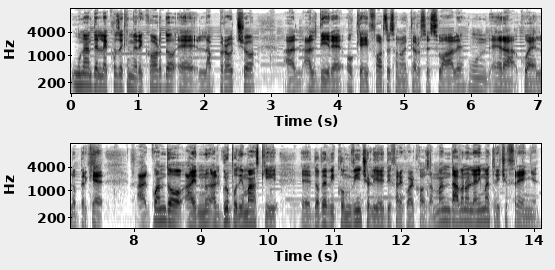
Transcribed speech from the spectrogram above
una delle cose che mi ricordo è l'approccio al, al dire ok, forse sono eterosessuale, un, era quello perché quando al, al gruppo di maschi eh, dovevi convincerli di fare qualcosa, mandavano le animatrici fregne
